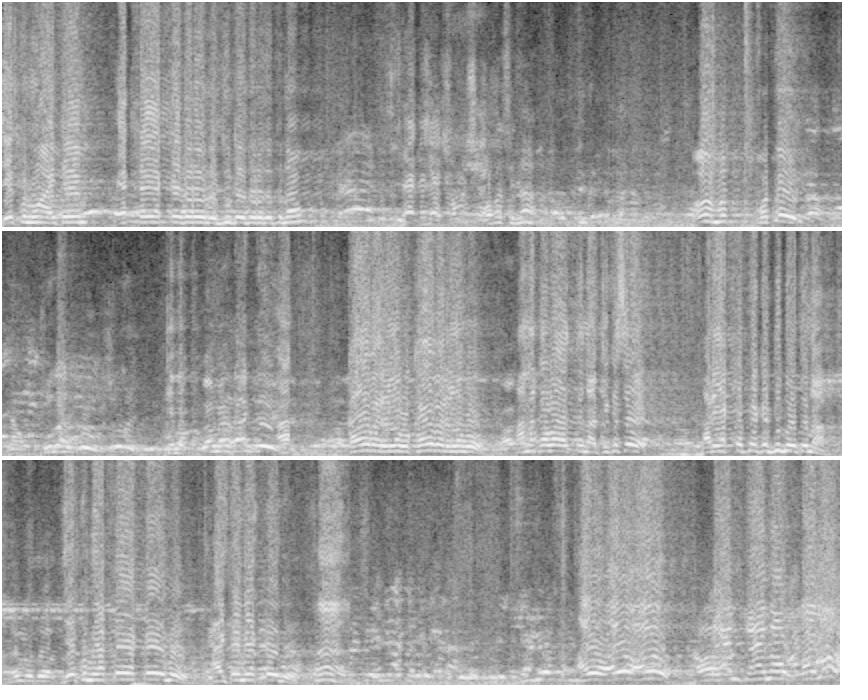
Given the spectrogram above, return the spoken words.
যে কোনো আইটেম একটাই একটাই ধরা হবে দুটাই ধরা যেত না। আনা না ঠিক আছে আর একটা প্যাকেট দুধ হতো না যে কোনো একটা একটা এবো আইটেম একটা এবো হ্যাঁ আয়ো আয়ো আয়ো। Time time out time out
